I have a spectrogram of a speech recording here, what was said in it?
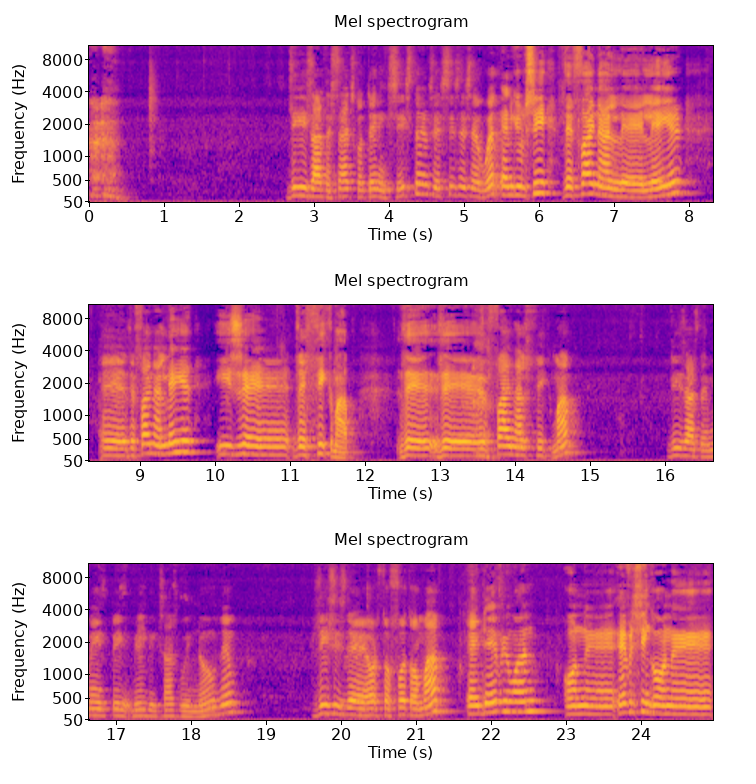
These are the sites containing systems, and systems as well. And you'll see the final uh, layer. Uh, the final layer is uh, the thick map. The, the final thick map these are the main buildings as we know them. This is the orthophoto map, and everyone on uh, everything on uh,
